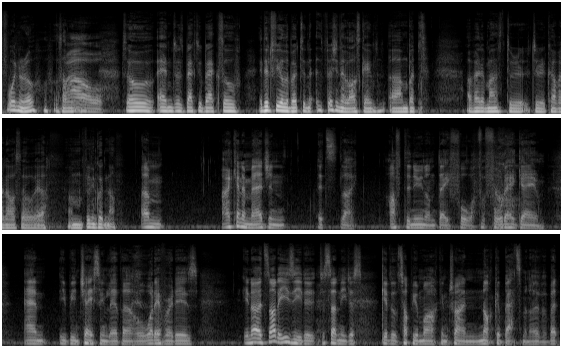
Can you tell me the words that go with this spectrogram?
four in a row or something. Wow. Like so and it was back to back. So it did feel a bit, in the, especially in the last game. Um, but I've had a month to to recover now. So yeah, I'm feeling good now. Um, I can imagine it's like afternoon on day four of a four day game, and you've been chasing leather or whatever it is. You know, it's not easy to, to suddenly just get to the top of your mark and try and knock a batsman over. But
